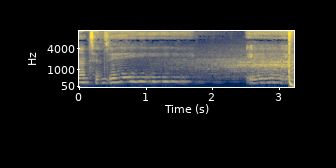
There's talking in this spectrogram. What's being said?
not today. Yeah.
